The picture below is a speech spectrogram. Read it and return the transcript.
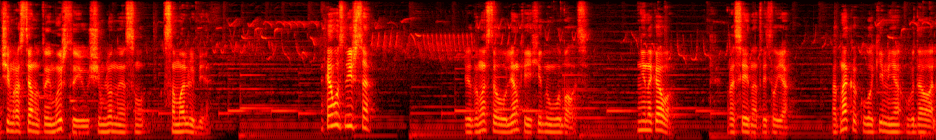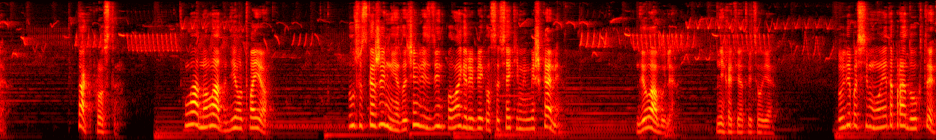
чем растянутые мышцы и ущемленное сам, самолюбие. На кого злишься? Передо мной стояла Ульянка и ехидно улыбалась. «Ни на кого», – рассеянно ответил я. Однако кулаки меня выдавали. Так просто. Ладно, ладно, дело твое. Лучше скажи мне, зачем весь день по лагерю бегал со всякими мешками? Дела были, нехотя ответил я. Судя по всему, это продукты.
